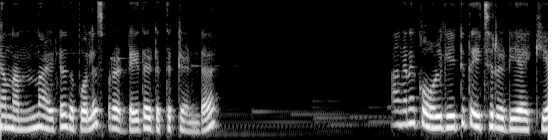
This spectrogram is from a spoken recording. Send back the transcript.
ഞാൻ നന്നായിട്ട് ഇതുപോലെ സ്പ്രെഡ് ചെയ്ത് എടുത്തിട്ടുണ്ട്. അങ്ങനെ കോൾഗേറ്റ് തേച്ച് റെഡിയാക്കിയ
